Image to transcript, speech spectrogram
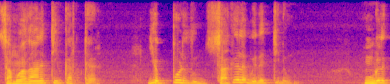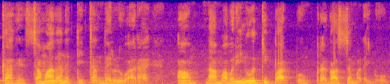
சமாதானத்தின் கர்த்தர் எப்பொழுதும் சகல விதத்திலும் உங்களுக்காக சமாதானத்தை தந்தருள்வாராக. ஆம் நாம் அவரை நோக்கி பார்ப்போம் பிரகாசம் அடைவோம்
